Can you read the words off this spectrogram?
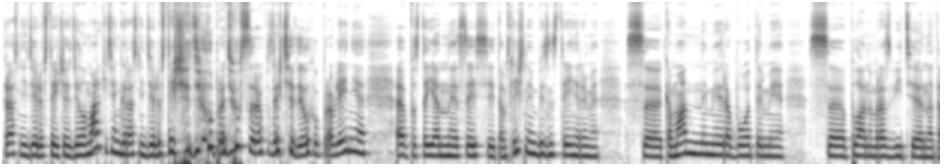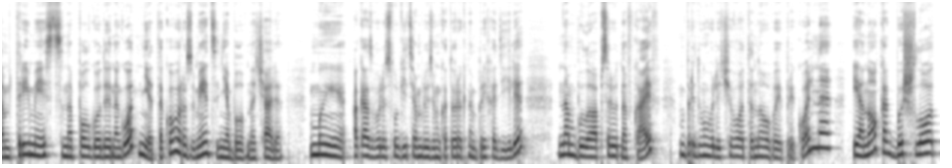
раз в неделю встреча отдела маркетинга, раз в неделю встреча отдела продюсеров, встреча отделов управления, э, постоянные сессии там, с личными бизнес-тренерами, с командными работами, с планом развития на там, три месяца, на полгода и на год. Нет, такого, разумеется, не было в начале. Мы оказывали услуги тем людям, которые к нам приходили. Нам было абсолютно в кайф. Мы придумывали чего-то новое и прикольное. И оно как бы шло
